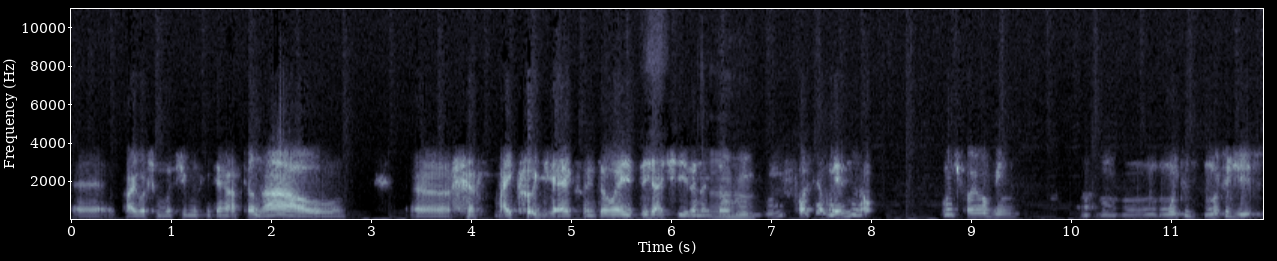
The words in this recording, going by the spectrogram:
é, o pai gosta muito de música internacional, uh, Michael Jackson, então aí você já tira, né? Então, Uhum. minha infância mesmo, não. A gente foi ouvindo muito, muito disso.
